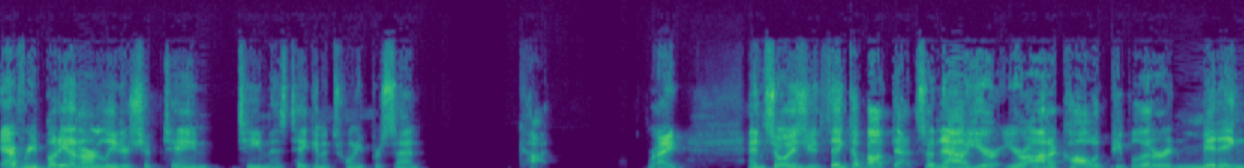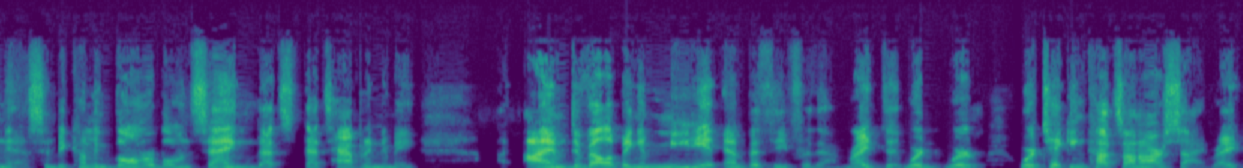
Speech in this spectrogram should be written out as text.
everybody on our leadership team team has taken a 20% cut right? And so as you think about that so now you're you're on a call with people that are admitting this and becoming vulnerable and saying that's that's happening to me i am developing immediate empathy for them right? We're we're we're taking cuts on our side right?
